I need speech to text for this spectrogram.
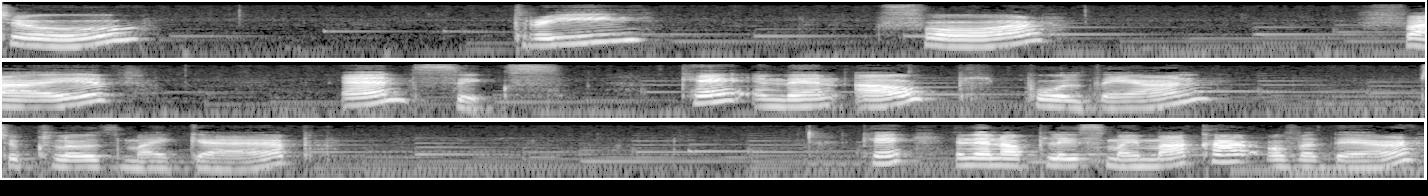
two three four five and six. Okay and then I'll pull yarn to close my gap. Okay and then I'll place my marker over there.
